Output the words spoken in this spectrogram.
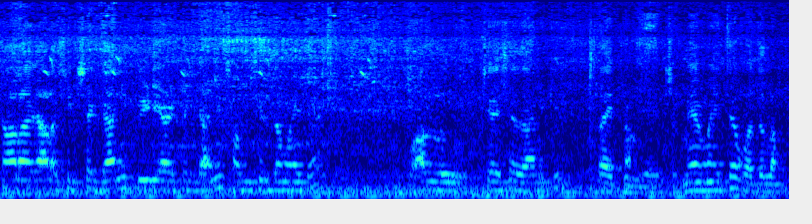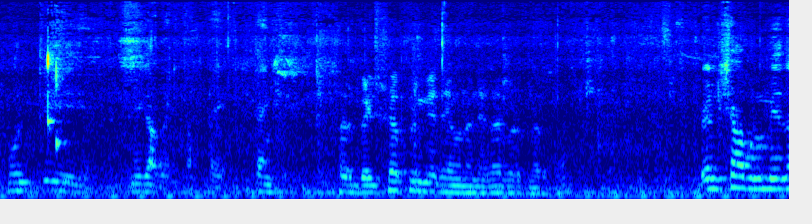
కారాగార శిక్షకు కానీ పీడియాటిక్ కానీ సంసిద్ధమైతే వాళ్ళు చేసేదానికి ప్రయత్నం చేయొచ్చు. మేమైతే వదలం. పూర్తి నిఘా పెడతాం. థ్యాంక్ యూ సార్ బెడ్ షాపుల మీద ఏమైనా నిఘా పెడుతున్నారు సార్? బెల్ట్ షాపుల మీద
